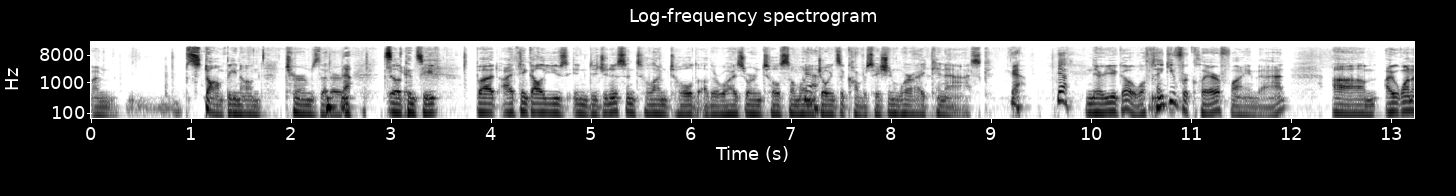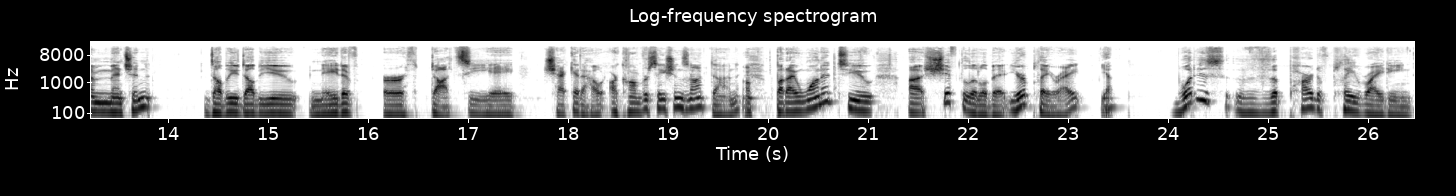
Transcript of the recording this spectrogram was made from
I'm stomping on terms that are No, ill-conceived. But I think I'll use Indigenous until I'm told otherwise, or until someone Yeah. joins the conversation where I can ask. Yeah. Yeah, and there you go. Well, thank you for clarifying that. Um, I want to mention www.nativeearth.ca. Check it out. Our conversation's not done, but I wanted to uh, shift a little bit. You're a playwright. Yep. What is the part of playwriting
